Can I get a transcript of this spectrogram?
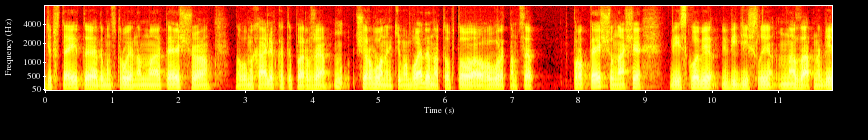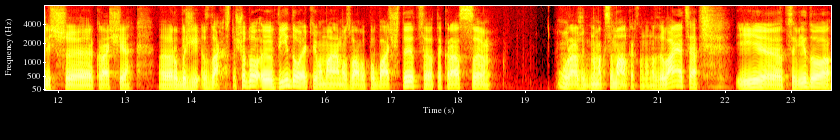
Діпстейт демонструє нам е, те, що Новомихайлівка тепер вже ну, червоненьким обведена. Тобто е, говорить нам це про те, що наші військові відійшли назад на більш е, краще е, рубежі захисту. Щодо е, відео, яке ми маємо з вами побачити, це якраз е, ураження на максималках воно називається. І е, це відео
